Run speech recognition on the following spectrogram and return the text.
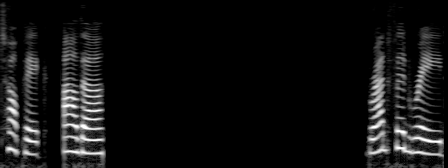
Topic: Other. Bradford Reed.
